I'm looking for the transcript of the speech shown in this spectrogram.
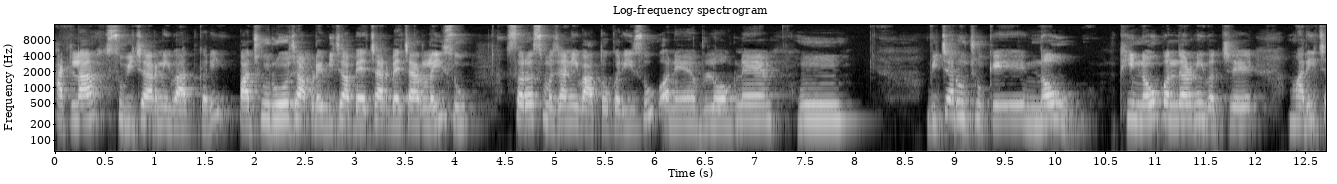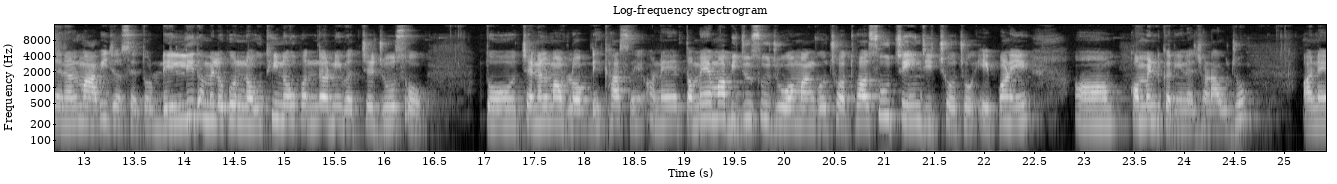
આટલા સુવિચારની વાત કરી. પાછું રોજ આપણે બીજા બે ચાર બે ચાર લઈશું. સરસ મજાની વાતો કરીશું અને વ્લોગને હું વિચારું છું કે નવથી નવ પંદરની વચ્ચે મારી ચેનલમાં આવી જશે. તો ડેલી તમે લોકો નવથી નવ પંદરની વચ્ચે જોશો તો ચેનલમાં વ્લોગ દેખાશે. અને તમે એમાં બીજું શું જોવા માંગો છો અથવા શું ચેન્જ ઈચ્છો છો એ પણ એ કોમેન્ટ કરીને જણાવજો. અને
